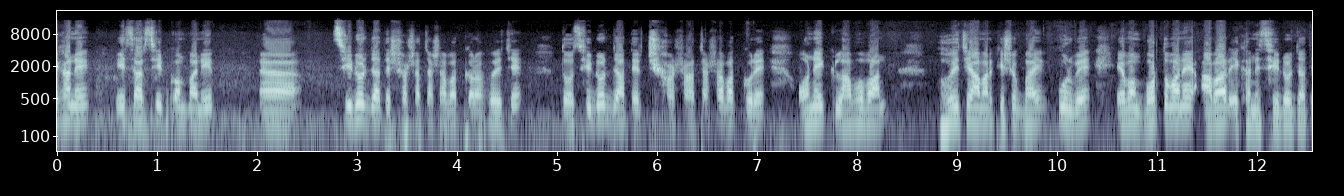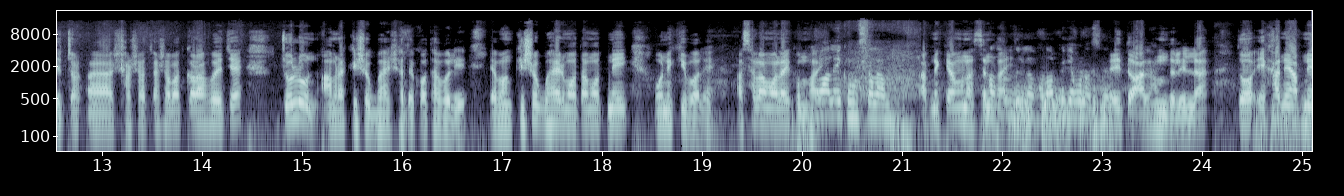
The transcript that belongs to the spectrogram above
এখানে এসআর সিড কোম্পানির সিডোর জাতের শশা চাষাবাদ করা হয়েছে। তো সিডোর জাতের শশা চাষাবাদ করে অনেক লাভবান হয়েছে আমার কৃষক ভাই পূর্বে এবং বর্তমানে আবার এখানে সিডোর জাতের শশা চাষাবাদ করা হয়েছে। চলুন আমরা কৃষক ভাইয়ের সাথে কথা বলি এবং কৃষক ভাইয়ের মতামত নেই উনি কি বলে? আসসালামু আলাইকুম ভাই। ওয়ালাইকুম আসসালাম। আপনি কেমন আছেন ভাই? ভালো। আপনি কেমন আছেন? এই তো আলহামদুলিল্লাহ। তো এখানে আপনি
